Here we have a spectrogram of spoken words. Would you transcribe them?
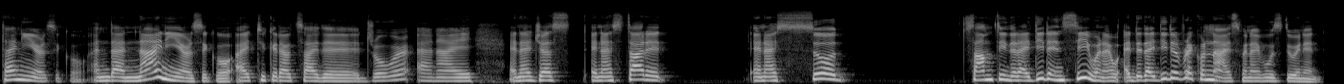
10 years ago and then 9 years ago I took it outside the drawer and I and I just and I started and I saw something that I didn't see when I that I didn't recognize when I was doing it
